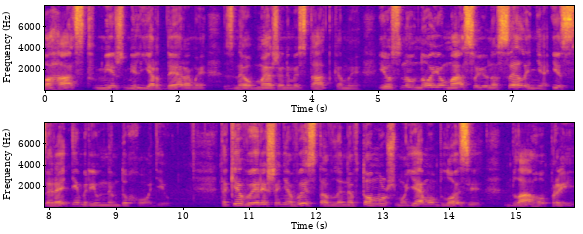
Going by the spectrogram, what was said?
багатств між мільярдерами з необмеженими статками і основною масою населення із середнім рівнем доходів. Таке вирішення виставлене в тому ж моєму блозі Благо прийде.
